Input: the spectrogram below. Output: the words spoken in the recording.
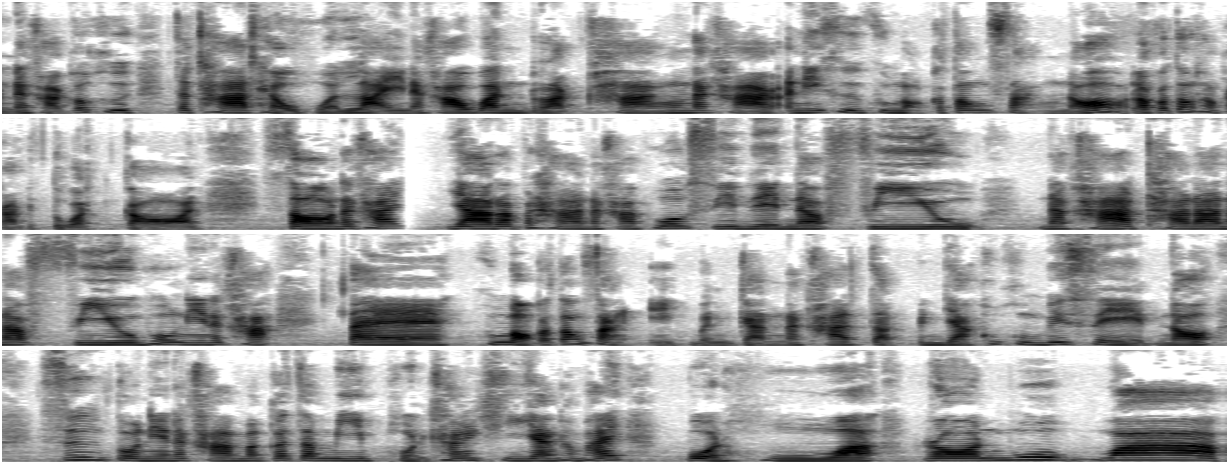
นนะคะ ก็คือจะทาแถวหัวไหล่นะคะ วันละครั้งนะคะ อันนี้คือคุณหมอก็ต้องสั่งเนาะเราก็ต้องทำการไปตรวจก่อน2นะคะ ยารับประทานนะคะ พวกซีเดนาฟิลนะคะ ทารานาฟิลพวกนี้นะคะ แต่คุณหมอก็ต้องสั่งอีกเหมือนกันนะคะ จัดเป็นยาควบคุมพิเศษเนาะซึ่งตัวนี้นะคะมันก็จะมีผลข้างเคียงทำให้ปวดหัว ร้อนวูบวาบ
